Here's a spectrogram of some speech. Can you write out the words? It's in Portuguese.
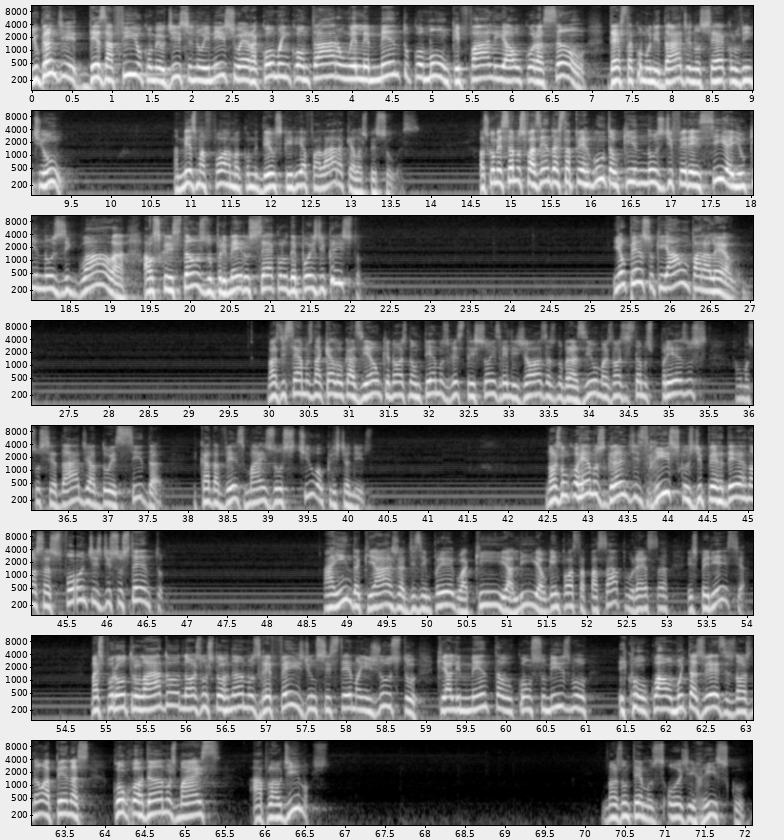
E o grande desafio, como eu disse no início, era como encontrar um elemento comum que fale ao coração desta comunidade no século 21. A mesma forma como Deus queria falar àquelas pessoas. Nós começamos fazendo esta pergunta: o que nos diferencia e o que nos iguala aos cristãos do primeiro século depois de Cristo? E eu penso que há um paralelo. Nós dissemos naquela ocasião que nós não temos restrições religiosas no Brasil, mas nós estamos presos a uma sociedade adoecida e cada vez mais hostil ao cristianismo. Nós não corremos grandes riscos de perder nossas fontes de sustento. Ainda que haja desemprego aqui e ali, alguém possa passar por essa experiência. Mas, por outro lado, nós nos tornamos reféns de um sistema injusto que alimenta o consumismo e com o qual muitas vezes nós não apenas concordamos, mas aplaudimos. Nós não temos hoje risco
